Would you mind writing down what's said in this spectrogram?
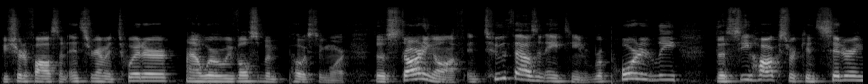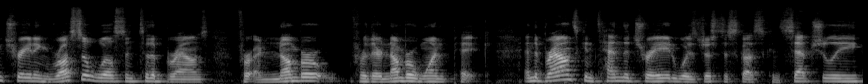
Be sure to follow us on Instagram and Twitter, uh, where we've also been posting more. So, starting off in 2018, reportedly, the Seahawks were considering trading Russell Wilson to the Browns for a number for their number one pick. And the Browns contend the trade was just discussed conceptually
